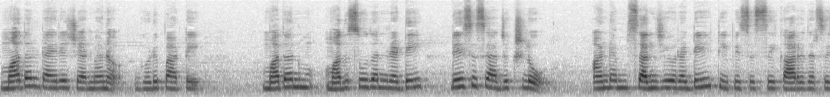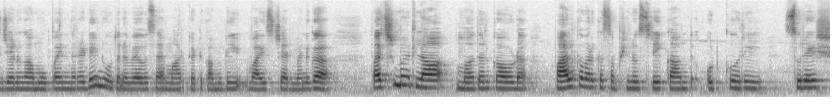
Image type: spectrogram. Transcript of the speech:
Mother Dairy chairman Gudipati Madan Madhusudan Reddy DCC అధ్యక్షులు అండం సంజీవ్ రెడ్డి టీపీసీసీ కార్యదర్శి జనగా ఉపేందర్ రెడ్డి నూతన వ్యవసాయ మార్కెట్ కమిటీ వైస్ చైర్మన్గా పశ్చిమట్ల మదర్ గౌడ్ పాలకవర్గ సభ్యులు శ్రీకాంత్ ఉట్కూరి సురేష్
